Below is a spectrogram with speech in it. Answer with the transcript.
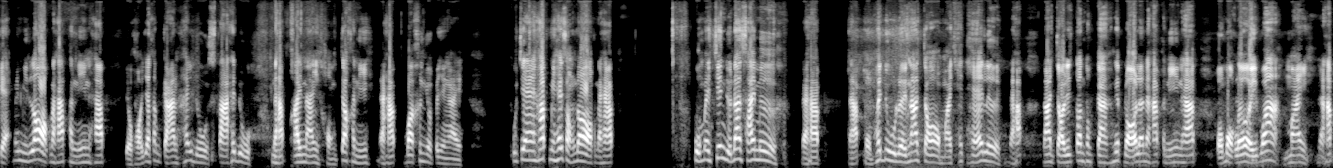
แกะไม่มีลอกนะครับคันนี้นะครับเดี๋ยวขอจะทำการให้ดูสตาร์ทให้ดูนะครับภายในของเจ้าคันนี้นะครับ ว่าเครื่องยนต์เป็นยังไงกุญแจครับมีให้สองดอกนะครับปุ่มเอนจินอยู่ด้านซ้ายมือนะครับนะครับผมให้ดูเลยหน้าจอมาแท้ๆเลยนะครับ หน้าจอดิจิตอลตรงกลางเรียบร้อยแล้วนะครับคันนี้นะครับ ผมบอกเลยว่าไม่นะครับ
